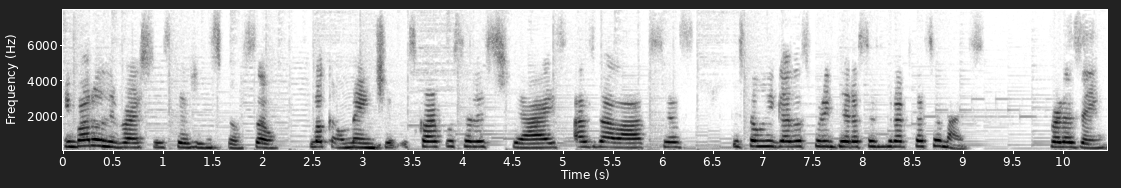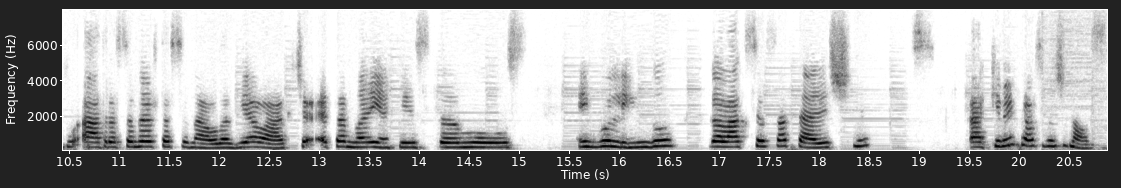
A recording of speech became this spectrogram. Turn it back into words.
Embora o universo esteja em expansão, localmente, os corpos celestiais, as galáxias, estão ligadas por interações gravitacionais. Por exemplo, a atração gravitacional da Via Láctea é tamanha que estamos engolindo galáxias satélites aqui bem próximas de nós,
